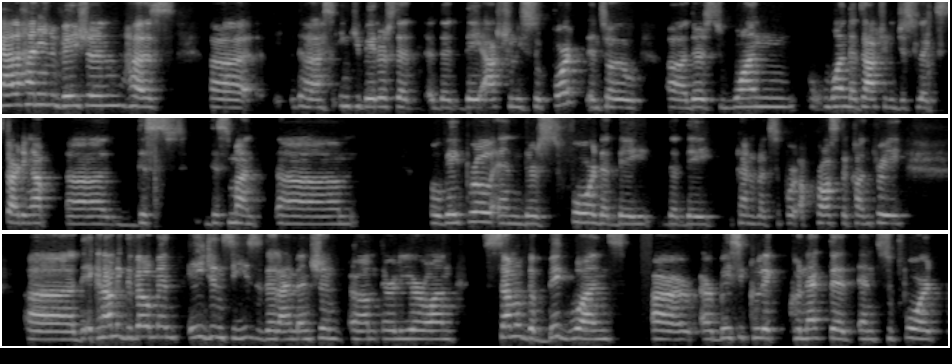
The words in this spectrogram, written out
Callaghan Innovation has uh, has incubators that that they actually support, and so uh, there's one one that's actually just like starting up uh, this this month um, of April, and there's four that they that they kind of like support across the country. Uh, the economic development agencies that I mentioned um, earlier on, some of the big ones are are basically connected and support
